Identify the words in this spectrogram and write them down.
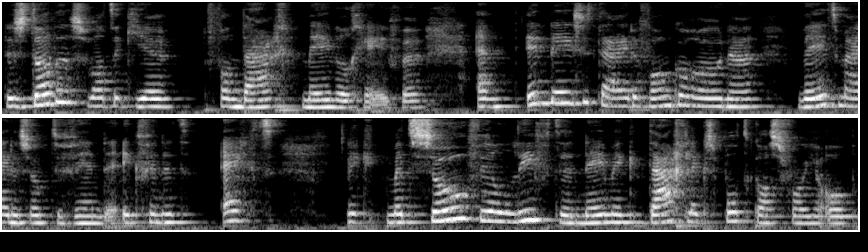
Dus dat is wat ik je vandaag mee wil geven. En in deze tijden van corona weet mij dus ook te vinden. Ik vind het echt... Ik, met zoveel liefde neem ik dagelijks podcast voor je op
